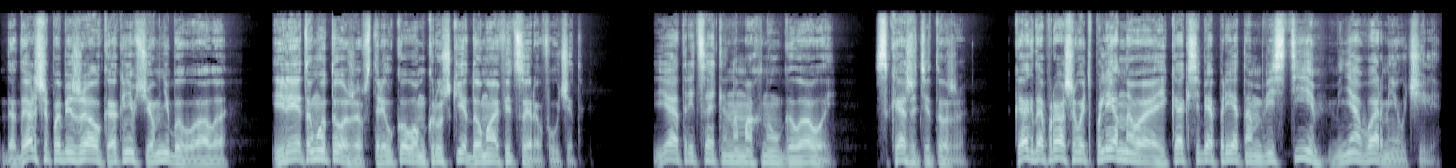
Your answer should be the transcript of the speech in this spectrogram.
Да дальше побежал, как ни в чем не бывало. Или этому тоже в стрелковом кружке дома офицеров учат. Я отрицательно махнул головой. Скажете тоже. Как допрашивать пленного и как себя при этом вести, меня в армии учили.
